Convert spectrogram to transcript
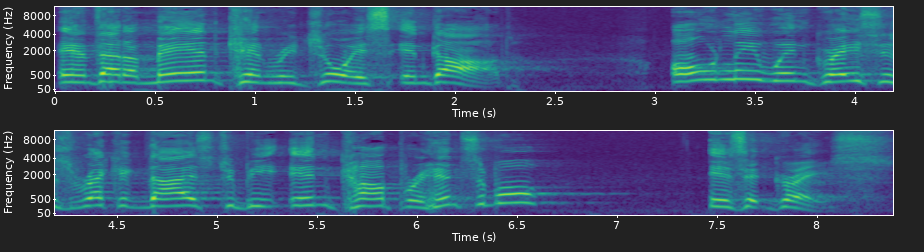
and that a man can rejoice in God. Only when grace is recognized to be incomprehensible is it grace.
